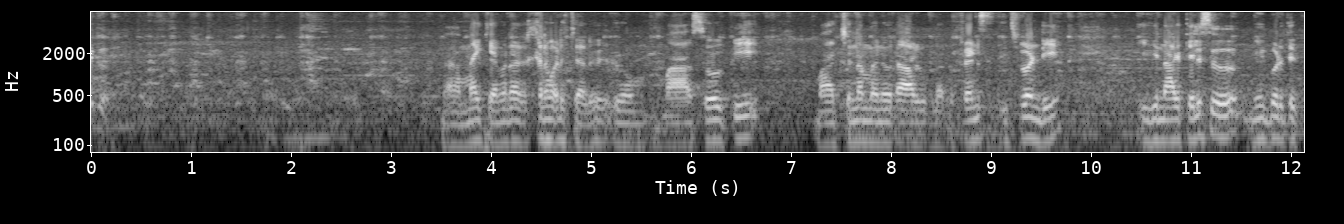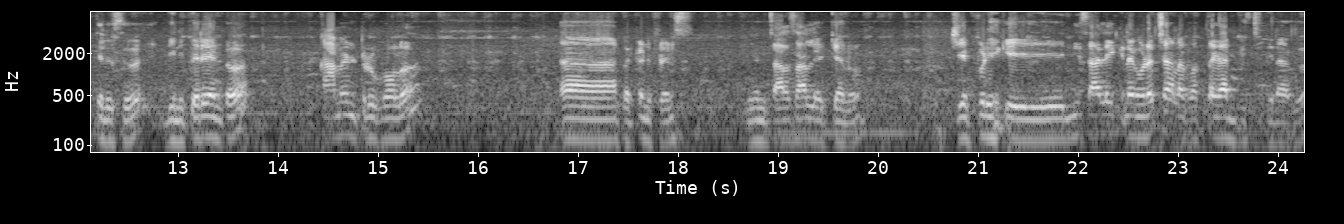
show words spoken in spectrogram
ఇటు అమ్మాయి కెమెరా కనబడించారు ఇది మా సోపి మా చిన్నమ్మాయిని ఎవరు ఆడుకుంటున్నారు ఫ్రెండ్స్ ఇది చూడండి. ఇది నాకు తెలుసు మీకు కూడా తెలుసు. దీని పేరు ఏంటో కామెంట్ రూపంలో పెట్టండి ఫ్రెండ్స్ నేను చాలాసార్లు ఎక్కాను. ఎప్పుడు ఎన్నిసార్లు ఎక్కినా కూడా చాలా కొత్తగా అనిపించింది నాకు.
